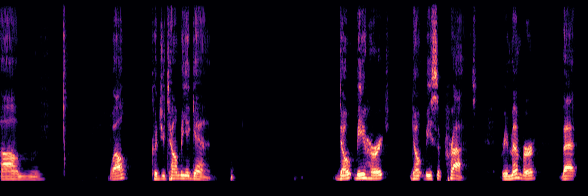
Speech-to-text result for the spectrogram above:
um, well, could you tell me again? Don't be hurt. Don't be surprised. Remember that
